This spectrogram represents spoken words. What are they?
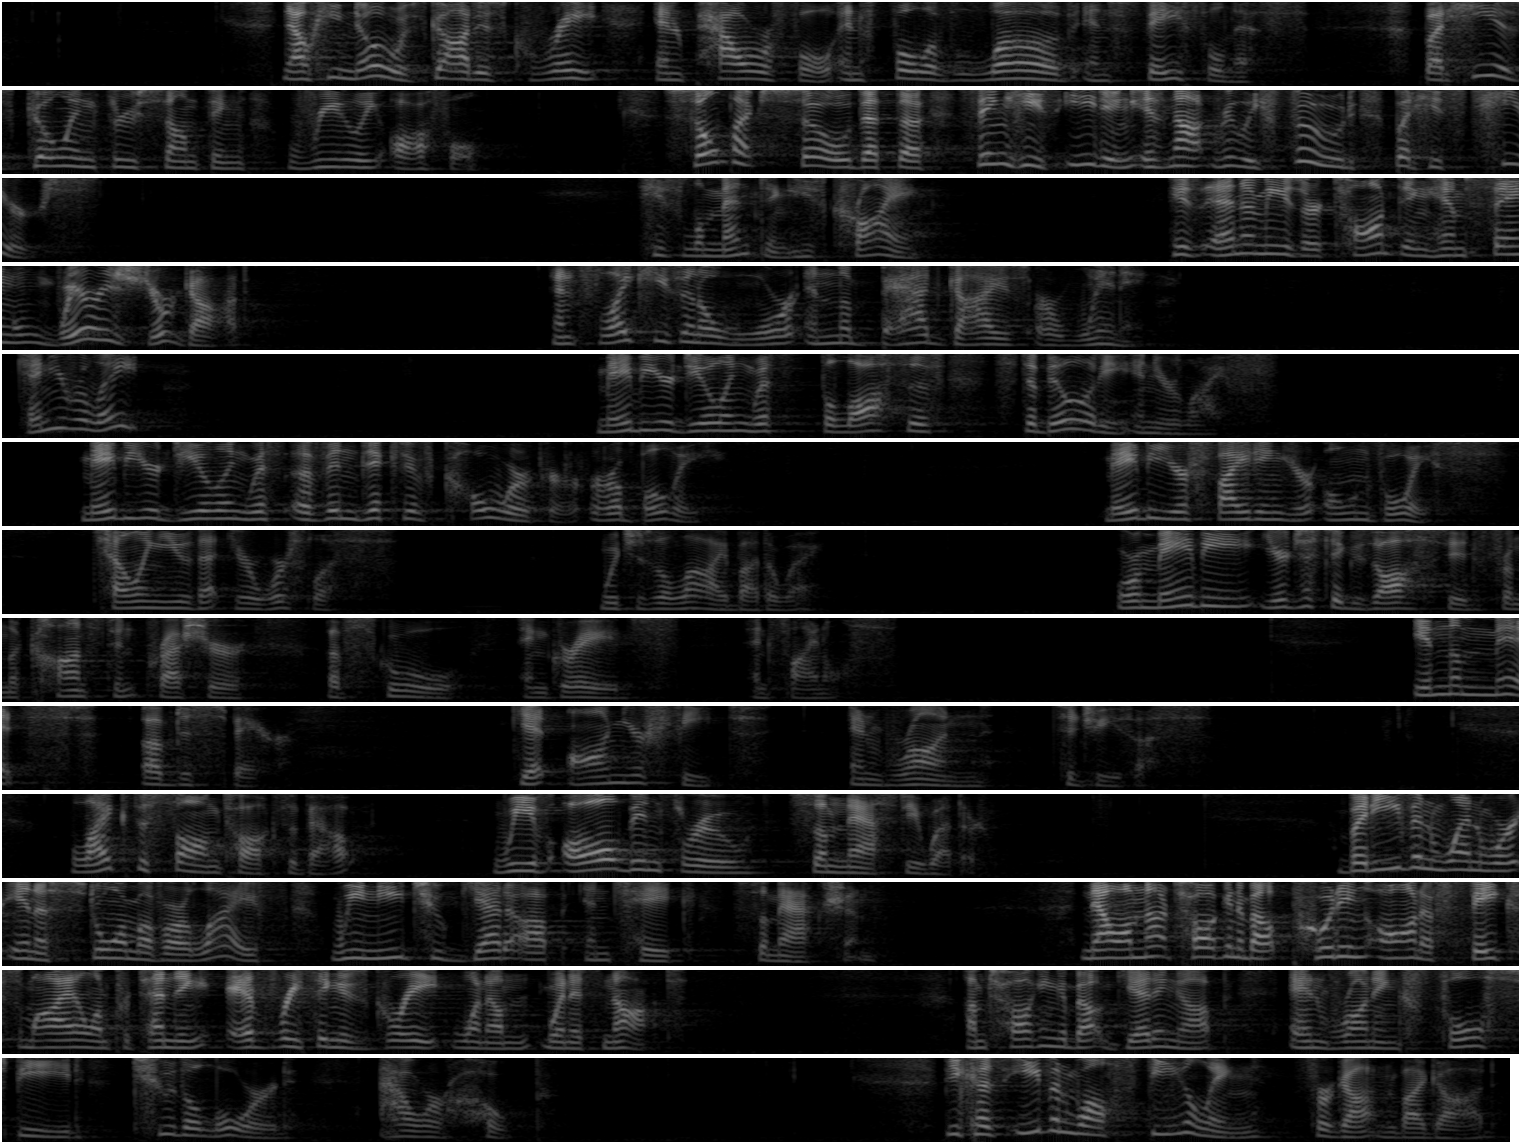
Now, he knows God is great and powerful and full of love and faithfulness, but he is going through something really awful. So much so that the thing he's eating is not really food, but his tears. He's lamenting, he's crying. His enemies are taunting him, saying, Where is your God? And it's like he's in a war and the bad guys are winning. Can you relate? Maybe you're dealing with the loss of stability in your life. Maybe you're dealing with a vindictive coworker or a bully. Maybe you're fighting your own voice, telling you that you're worthless, which is a lie, by the way. Or maybe you're just exhausted from the constant pressure of school and grades and finals. In the midst of despair, get on your feet and run to Jesus. Like the song talks about, we've all been through some nasty weather. But even when we're in a storm of our life, we need to get up and take some action. Now, I'm not talking about putting on a fake smile and pretending everything is great when, I'm, when it's not. I'm talking about getting up and running full speed to the Lord, our hope. Because even while feeling forgotten by God,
